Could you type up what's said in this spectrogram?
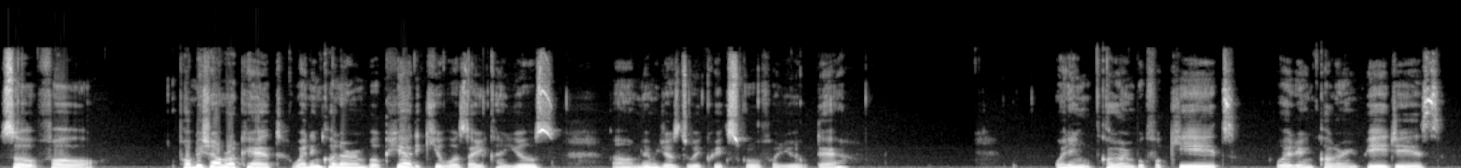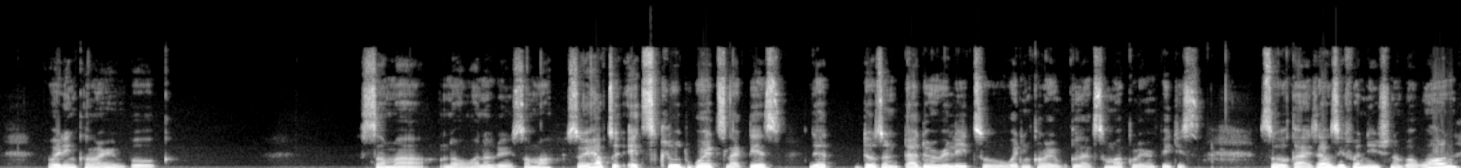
So for Publisher Rocket wedding coloring book here are the keywords that you can use. Um, let me just do a quick scroll for you there wedding coloring book for kids wedding coloring pages wedding coloring book summer no I'm not doing summer. So you have to exclude words like this that doesn't that don't relate to wedding coloring book like summer coloring pages. So guys that was it for niche number one.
